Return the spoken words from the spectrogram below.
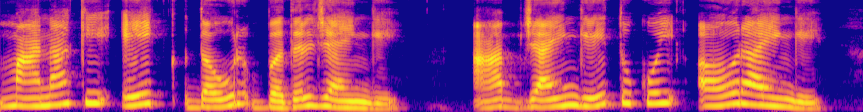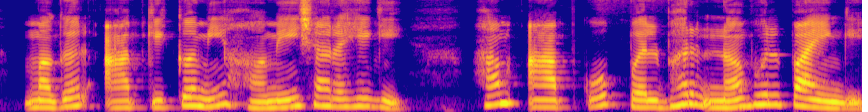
माना कि एक दौर बदल जाएंगे। आप जाएंगे तो कोई और आएंगे मगर आपकी कमी हमेशा रहेगी। हम आपको पल भर न भूल पाएंगे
